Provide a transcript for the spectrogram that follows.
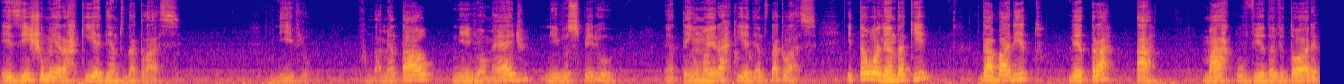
Existe uma hierarquia dentro da classe. Nível fundamental, nível médio, nível superior. Né? Tem uma hierarquia dentro da classe. Então, olhando aqui, gabarito, letra A. Marco V da vitória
